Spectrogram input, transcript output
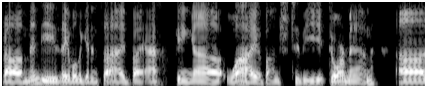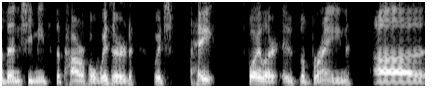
Uh, Mindy is able to get inside by asking uh, why a bunch to the doorman. Uh, then she meets the powerful wizard, which hey, spoiler is the brain. Uh,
